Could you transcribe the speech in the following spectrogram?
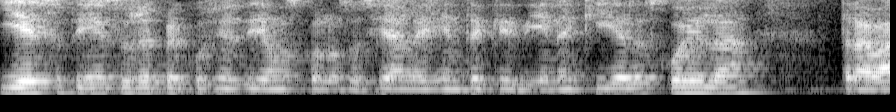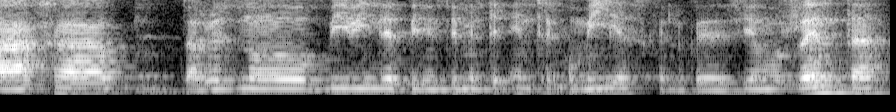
Y eso tiene sus repercusiones, digamos, con lo social. Hay gente que viene aquí a la escuela, trabaja, tal vez no vive independientemente, entre comillas, que es lo que decíamos, renta.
